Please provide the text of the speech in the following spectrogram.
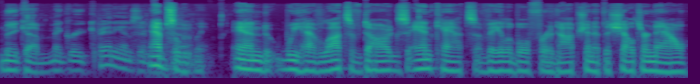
make uh, make great companions. Make, uh, Absolutely. And we have lots of dogs and cats available for adoption at the shelter now.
